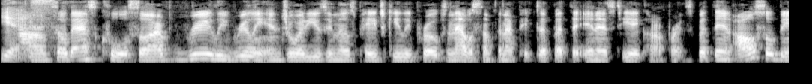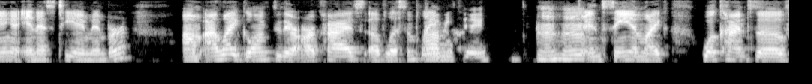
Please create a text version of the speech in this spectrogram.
Yes. Um, so that's cool. So I've really, really enjoyed using those Paige Keeley probes, and that was something I picked up at the NSTA conference. But then also being an NSTA member, um, I like going through their archives of lesson plans. Oh, me too. Mm-hmm, and seeing like what kinds of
